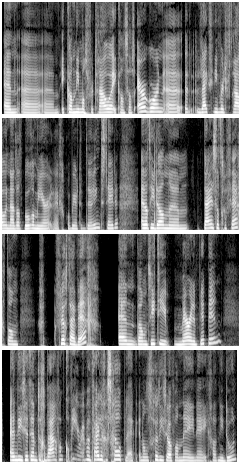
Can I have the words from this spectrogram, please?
En eh, ehm, ik kan niemand vertrouwen. Ik kan zelfs Aragorn eh, lijkt hij niet meer te vertrouwen nadat Boromir heeft geprobeerd de ring te stelen. En dat hij dan ehm, tijdens dat gevecht dan vlucht hij weg en dan ziet hij Merry en Pippin en die zit hem te gebaren van kom hier, we hebben een veilige schuilplek. En dan schudt hij zo van nee, nee, ik ga het niet doen.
